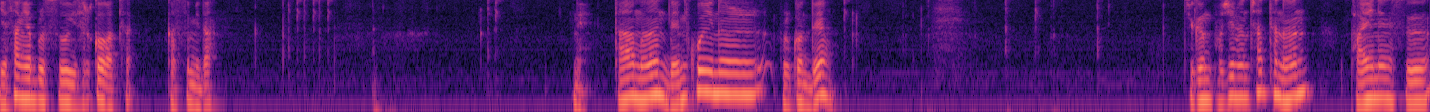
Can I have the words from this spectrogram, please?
예상해 볼 수 있을 것 같, 같습니다. 네, 다음은 nem코인을 볼 건데요. 지금 보시는 차트는 바이낸스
